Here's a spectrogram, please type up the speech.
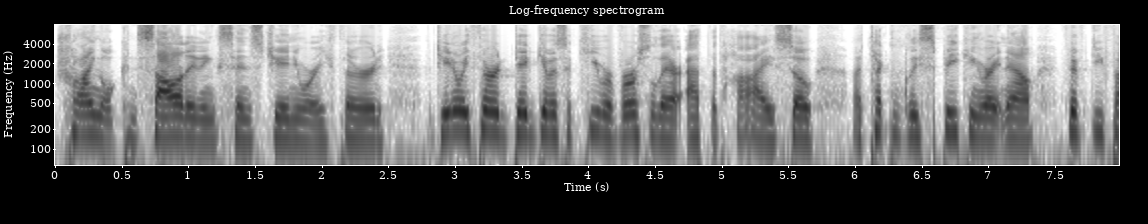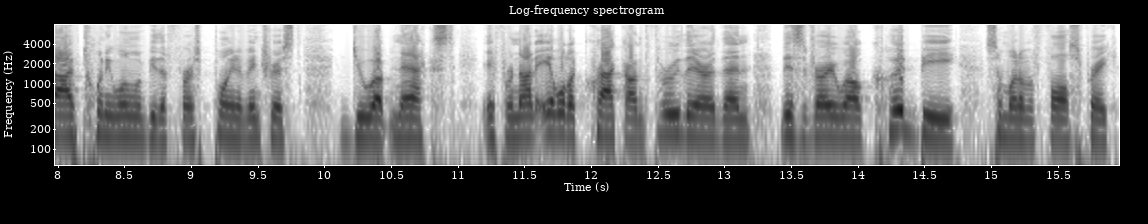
triangle consolidating since January 3rd. January 3rd did give us a key reversal there at the high. So, uh, technically speaking, right now, 55.21 would be the first point of interest due up next. If we're not able to crack on through there, then this very well could be somewhat of a false break.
